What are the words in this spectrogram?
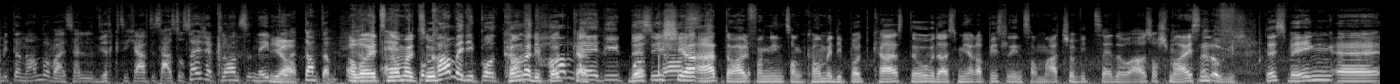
miteinander, weil es halt wirkt sich auf das aus. Das ist ein kleines Ja. Nebenthema. Tam, tam. Aber jetzt nochmal zurück- Comedy Podcast. Comedy Podcast. Comedy Das ist ja auch Teil von unserem Comedy Podcast, da, dass wir ein bisschen unsere Macho-Witze da rausschmeißen. Na, logisch. Deswegen äh,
